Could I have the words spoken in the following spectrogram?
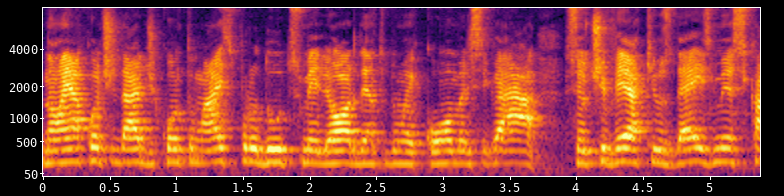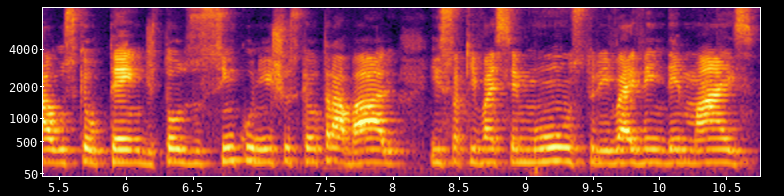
não é a quantidade de quanto mais produtos melhor dentro de um e-commerce. Ah, se eu tiver aqui os 10 mil SKUs que eu tenho, de todos os 5 nichos que eu trabalho, isso aqui vai ser monstro e vai vender mais.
